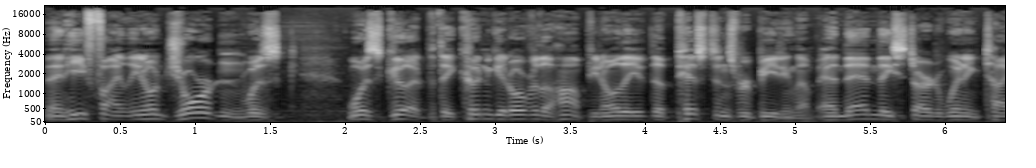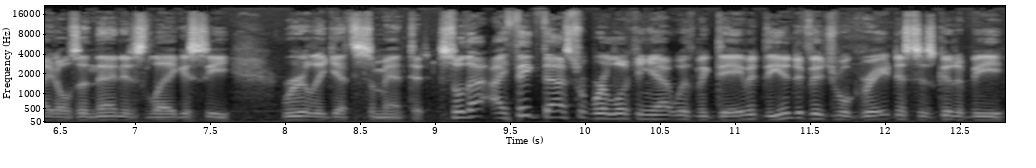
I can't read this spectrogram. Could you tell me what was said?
then he finally, you know, Jordan was was good, but they couldn't get over the hump. You know, they, the Pistons were beating them, and then they started winning titles, and then his legacy really gets cemented. So that I think that's what we're looking at with McDavid. The individual greatness is going to be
